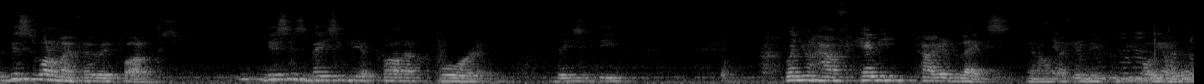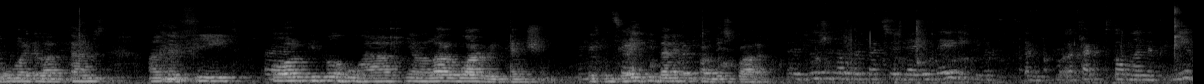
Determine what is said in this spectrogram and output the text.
this is one of my favorite products. This is basically a product for basically when you have heavy, tired legs, you know, like the mm-hmm. people you know who work a lot of times on their feet, or uh. people who have you know a lot of water retention. They can greatly benefit from this product е, дуже добре працює для людей, які от, там ефект втомлених ніг,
